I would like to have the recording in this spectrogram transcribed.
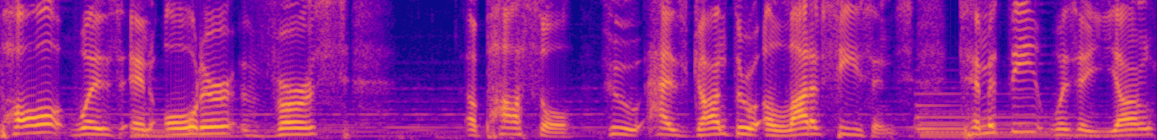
Paul was an older, versed apostle who has gone through a lot of seasons. Timothy was a young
